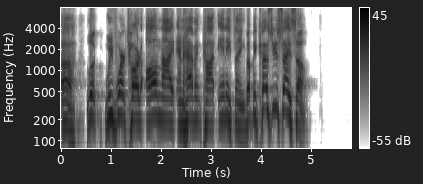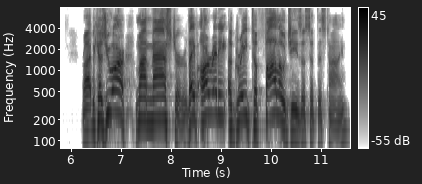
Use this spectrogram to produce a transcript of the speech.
Uh, look, we've worked hard all night and haven't caught anything, but because you say so, right? Because you are my master. They've already agreed to follow Jesus at this time.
